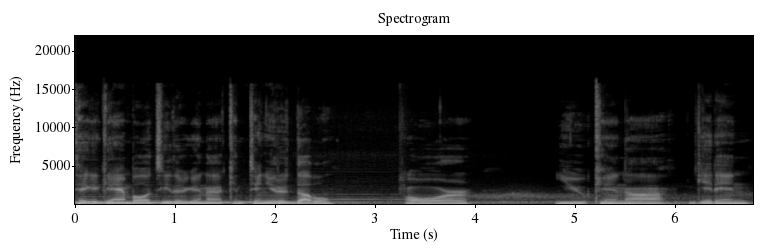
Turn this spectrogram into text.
take a gamble. It's either gonna continue to double, or you can uh, get in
